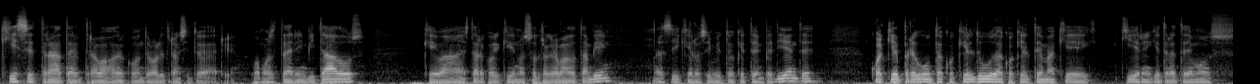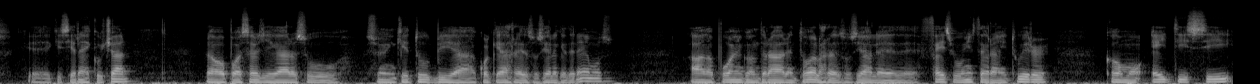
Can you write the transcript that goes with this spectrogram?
qué se trata el trabajo del control de tránsito aéreo. Vamos a tener invitados que van a estar aquí nosotros grabando también, así que los invito a que estén pendientes. Cualquier pregunta, cualquier duda, cualquier tema que quieren que tratemos, que quisieran escuchar, lo puedo hacer llegar su, su inquietud vía cualquiera de las redes sociales que tenemos. Ah, nos pueden encontrar en todas las redes sociales de Facebook, Instagram y Twitter como ATC,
